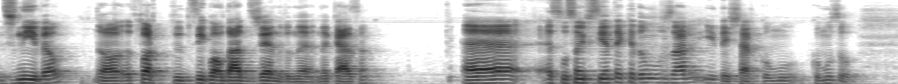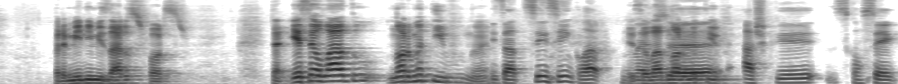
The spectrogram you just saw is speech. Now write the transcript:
desnível, de forte desigualdade de género na, na casa, a, a, solução eficiente é cada um usar e deixar como, como usou, para minimizar os esforços. Então, esse é o lado normativo, não é? Exato, sim, sim, claro. Esse Mas, é o lado normativo. Uh, acho que se consegue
